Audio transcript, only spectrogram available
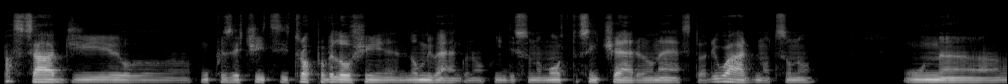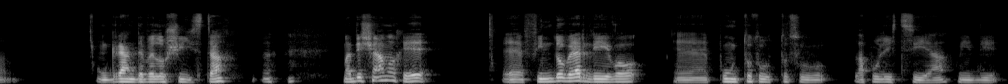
passaggi o comunque esercizi troppo veloci non mi vengono, quindi sono molto sincero e onesto al riguardo, non sono un, uh, un grande velocista, ma diciamo che eh, fin dove arrivo eh, punto tutto sulla pulizia, quindi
